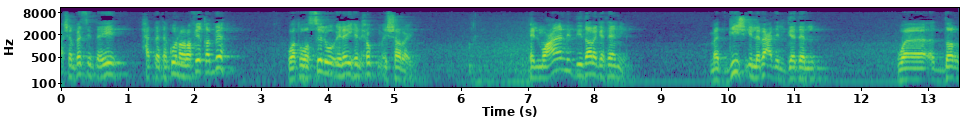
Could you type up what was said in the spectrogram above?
عشان بس أنت إيه حتى تكون رفيقا به وتوصله إليه الحكم الشرعي. المعاند دي درجة ثانية ما تجيش إلا بعد الجدل والضر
